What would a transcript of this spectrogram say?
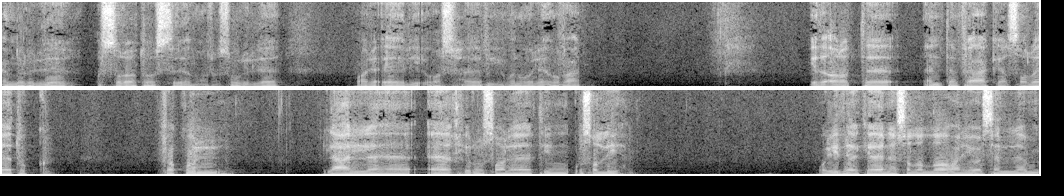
الحمد لله والصلاة والسلام على رسول الله وعلى آله وأصحابه ومن والاه وبعد. إذا أردت أن تنفعك صلاتك فقل لعلها آخر صلاة أصليها. ولذا كان صلى الله عليه وسلم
